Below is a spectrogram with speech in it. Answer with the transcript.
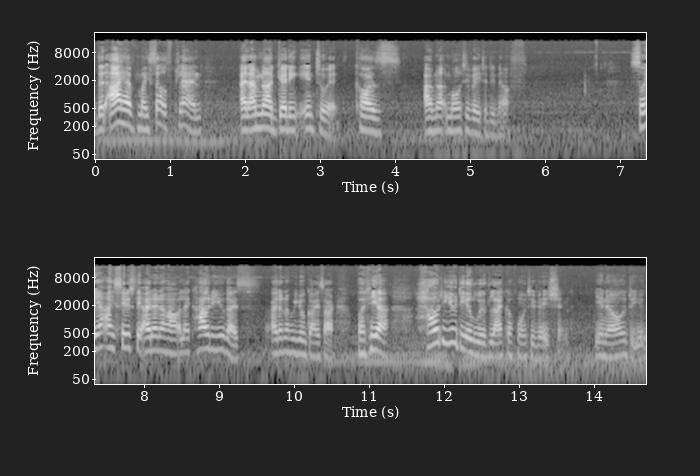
that I have myself planned and I'm not getting into it because I'm not motivated enough. So yeah, I seriously I don't know how like how do you guys I don't know who you guys are, but yeah, how do you deal with lack of motivation? You know, do you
